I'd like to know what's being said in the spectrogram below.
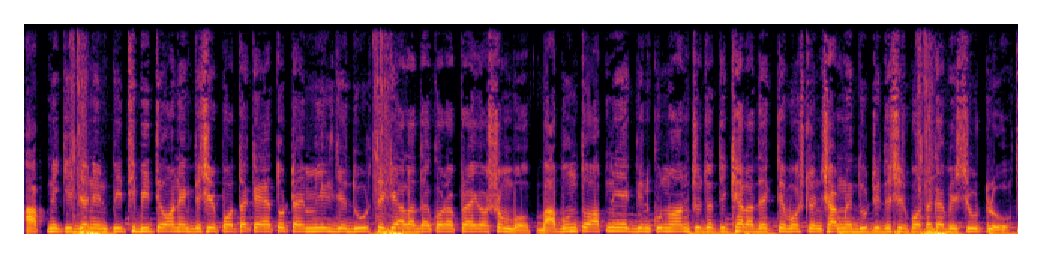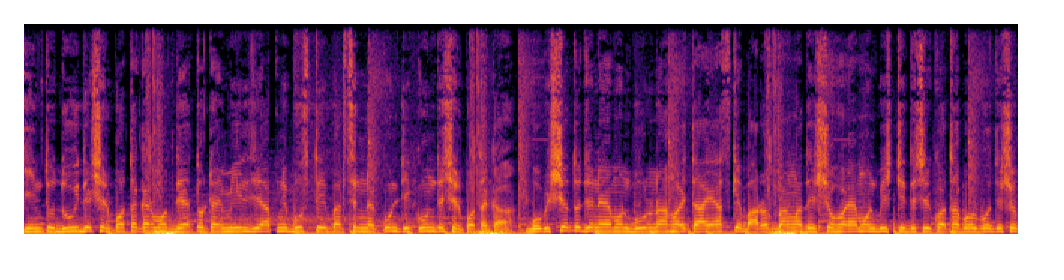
আপনি কি জানেন পৃথিবীতে অনেক দেশের পতাকা এতটাই মিল যে দূর থেকে আলাদা করা প্রায় অসম্ভব? ভাবুন তো, আপনি একদিন কোনো আন্তর্জাতিক খেলা দেখতে বসলেন, সামনে দুটি দেশের পতাকা বেশি উঠল। কিন্তু দুই দেশের পতাকার মধ্যে এতটাই মিল যে আপনি বুঝতেই পারছেন না কোনটি কোন দেশের পতাকা। ভবিষ্যতে যেন এমন ভুল না হয়, তাই আজকে ভারত, বাংলাদেশ সহ এমন বৃষ্টি দেশের কথা বলব যেসব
